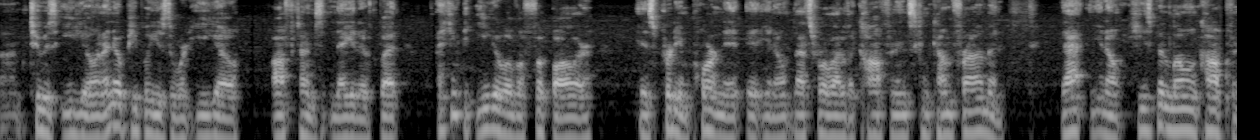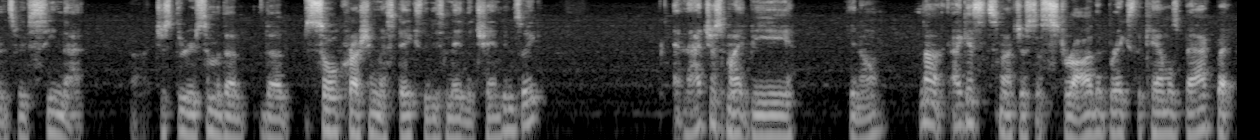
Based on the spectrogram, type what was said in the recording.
um, to his ego. And I know people use the word ego oftentimes negative, but I think the ego of a footballer is pretty important. It, it, you know, that's where a lot of the confidence can come from. And that, you know, he's been low in confidence. We've seen that just through some of the the soul crushing mistakes that he's made in the Champions League. And that just might be, you know, not I guess it's not just a straw that breaks the camel's back, but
